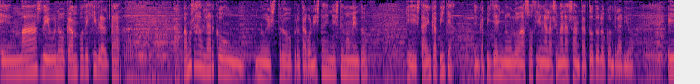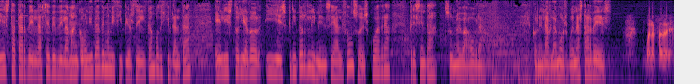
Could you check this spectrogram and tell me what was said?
En más de uno campo de Gibraltar. Vamos a hablar con nuestro protagonista en este momento, que está en capilla. En capilla y no lo asocien a la Semana Santa, todo lo contrario. Esta tarde en la sede de la Mancomunidad de Municipios del Campo de Gibraltar, el historiador y escritor linense Alfonso Escuadra presenta su nueva obra. Con él hablamos. Buenas tardes. Buenas tardes.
